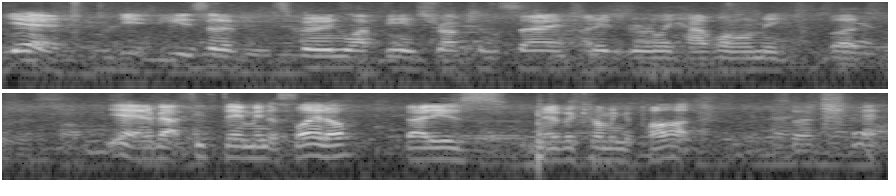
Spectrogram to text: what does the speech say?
yeah, use a spoon like the instructions say. I didn't really have one on me, but yeah, about 15 minutes later, that is never coming apart. So yeah.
